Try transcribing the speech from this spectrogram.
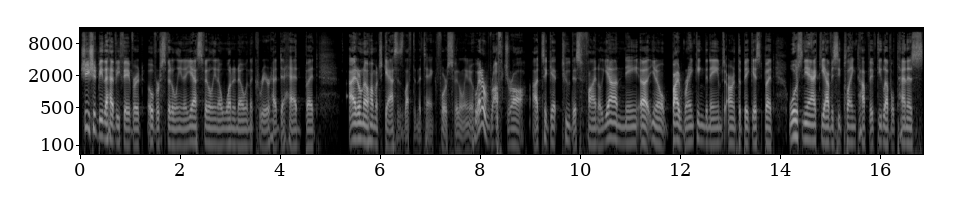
she should be the heavy favorite over Svitolina. Yes, Svitolina 1 0 in the career head to head, but I don't know how much gas is left in the tank for Svitolina, who had a rough draw uh, to get to this final. Yeah, name, uh, you know, by ranking the names aren't the biggest, but Wozniacki obviously playing top 50 level tennis.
